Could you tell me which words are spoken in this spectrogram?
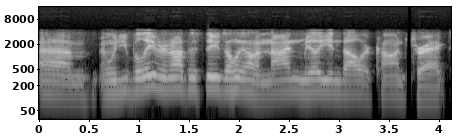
Um, and would you believe it or not, this dude's only on a $9 million contract.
